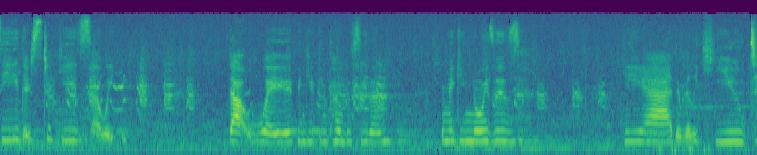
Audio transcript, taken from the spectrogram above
see, there's turkeys. Uh, wait, that way. I think you can kind of see them. They're making noises. Yeah, they're really cute.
